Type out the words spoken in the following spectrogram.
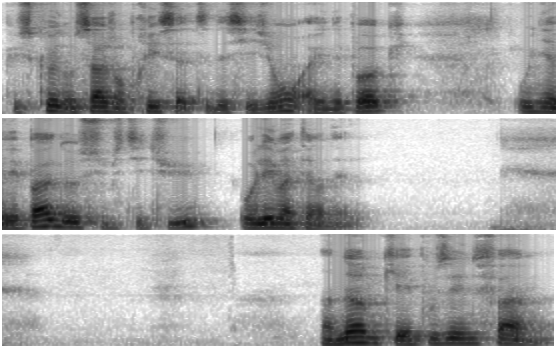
puisque nos sages ont pris cette décision à une époque où il n'y avait pas de substitut au lait maternel. Un homme qui a épousé une femme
